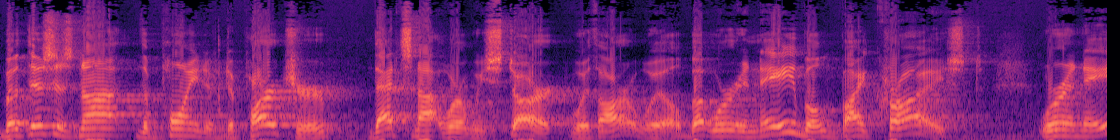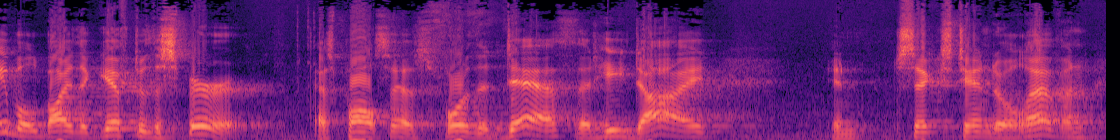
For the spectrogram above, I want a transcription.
But this is not the point of departure. That's not where we start with our will, but we're enabled by Christ. We're enabled by the gift of the Spirit. As Paul says, for the death that he died in 6 10 to 11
